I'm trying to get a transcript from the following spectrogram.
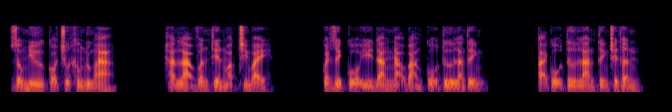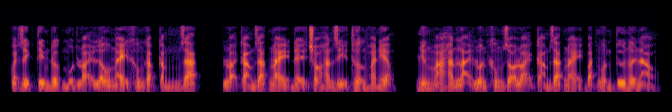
Giống như có chút không đúng a. Hẳn là vân thiên mặc chi bay. Quách dịch cố ý đang nạo báng cổ tư lan tĩnh tại cổ tư lan tĩnh trên thân, quách dịch tìm được một loại lâu ngày không gặp cảm giác, loại cảm giác này để cho hắn dị thường hoài niệm, nhưng mà hắn lại luôn không rõ loại cảm giác này bắt nguồn từ nơi nào.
